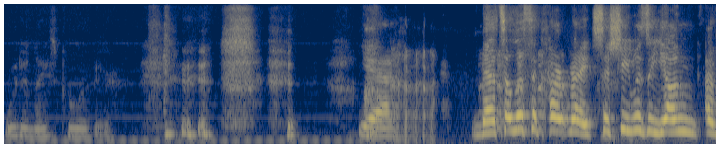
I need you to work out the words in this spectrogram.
what a nice polar bear. Yeah, that's Alyssa Cartwright. So she was a young, uh,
